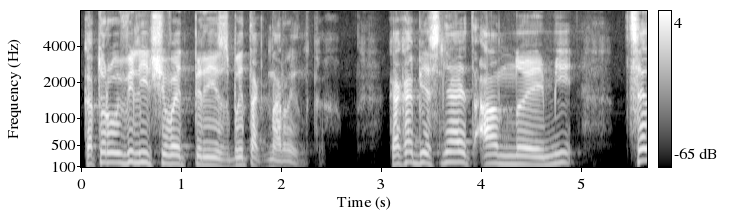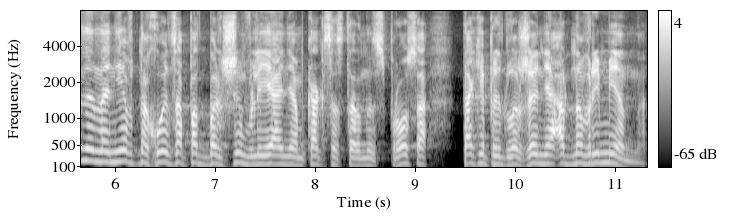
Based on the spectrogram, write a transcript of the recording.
который увеличивает переизбыток на рынках. Как объясняет Анна Эми, цены на нефть находятся под большим влиянием как со стороны спроса, так и предложения одновременно,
